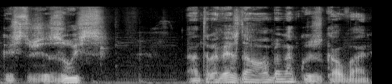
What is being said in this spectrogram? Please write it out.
Cristo Jesus, através da obra na cruz do Calvário.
